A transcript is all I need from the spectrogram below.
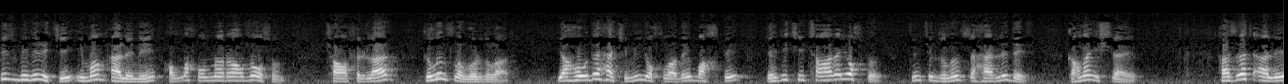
Biz bilirik ki, İmam Əlini Allah ondan razı olsun. Kafirlər qılıncla vurdular. Yahudi həkimi yoxladı, baxdı, dedi ki, çarə yoxdur. Çünki qılınc zəhərlidir, qana işləyib. Həzrət Əli,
